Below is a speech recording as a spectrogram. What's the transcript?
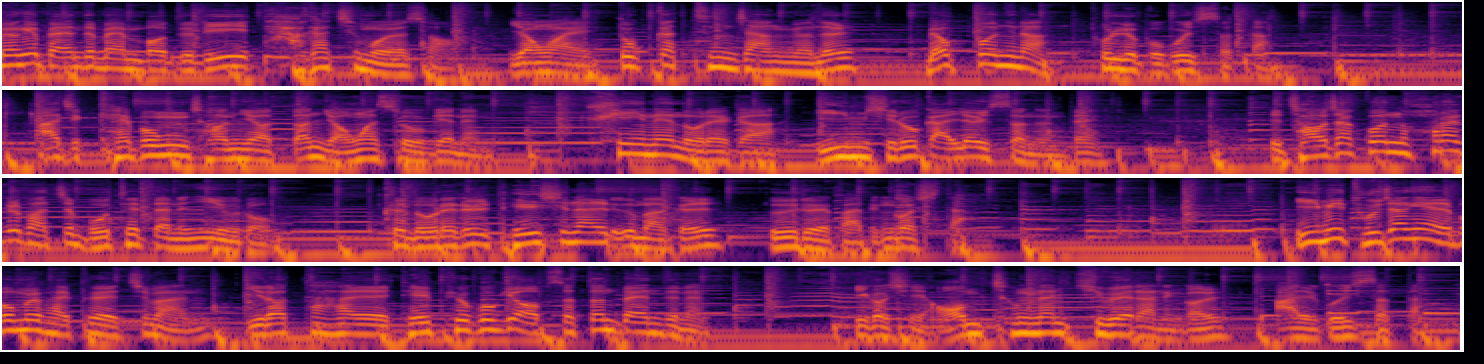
명의 밴드 멤버들이 다 같이 모여서 영화의 똑같은 장면을 몇 번이나 돌려보고 있었다. 아직 개봉 전이었던 영화 속에는 퀸의 노래가 임시로 깔려 있었는데 저작권 허락을 받지 못했다는 이유로 그 노래를 대신할 음악을 의뢰받은 것이다. 이미 두 장의 앨범을 발표했지만 이렇다 할 대표곡이 없었던 밴드는 이것이 엄청난 기회라는 걸 알고 있었다.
